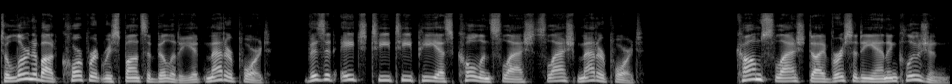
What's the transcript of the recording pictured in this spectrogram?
To learn about corporate responsibility at Matterport, visit https colon slash slash matterport.com slash diversity and inclusion.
